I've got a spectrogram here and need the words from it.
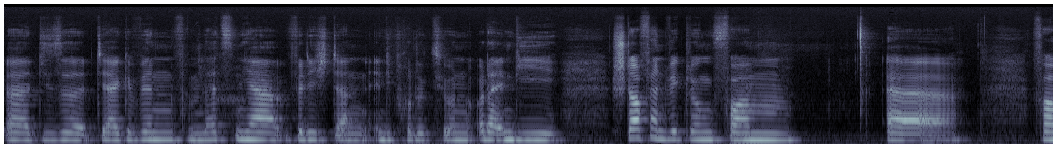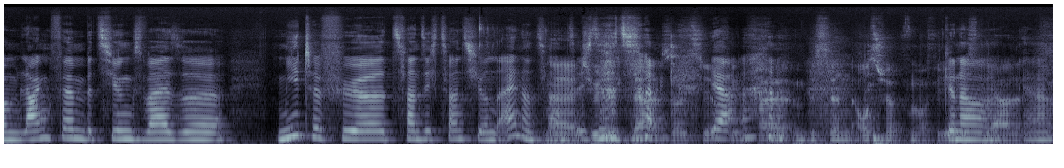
äh, diese, der Gewinn vom letzten Jahr will ich dann in die Produktion oder in die Stoffentwicklung vom, mhm. äh, vom Langfilm beziehungsweise Miete für 2020 und 2021. Na, natürlich, klar, sollst du ja. auf jeden Fall ein bisschen ausschöpfen auf die genau, nächsten Jahre. Ja.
